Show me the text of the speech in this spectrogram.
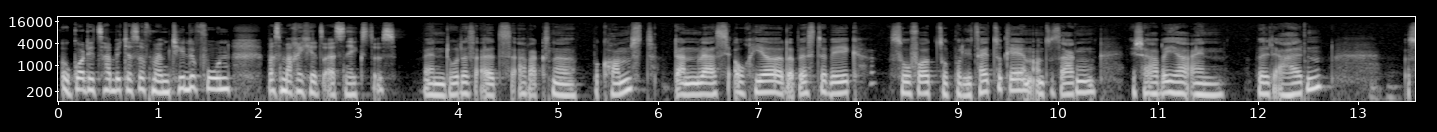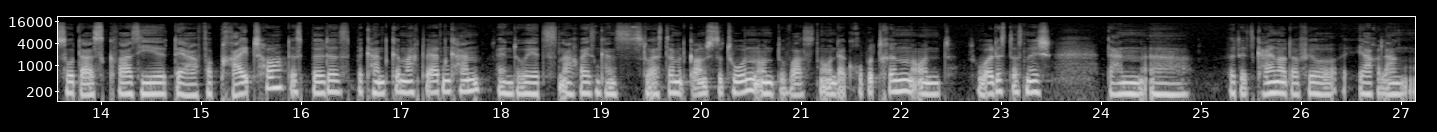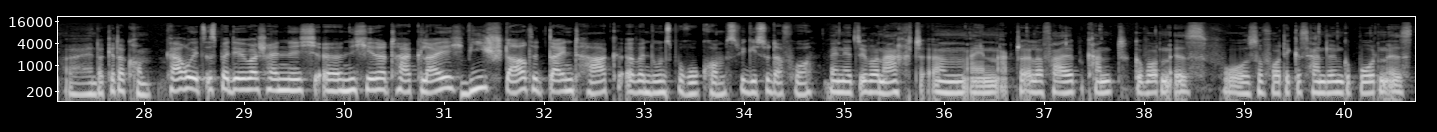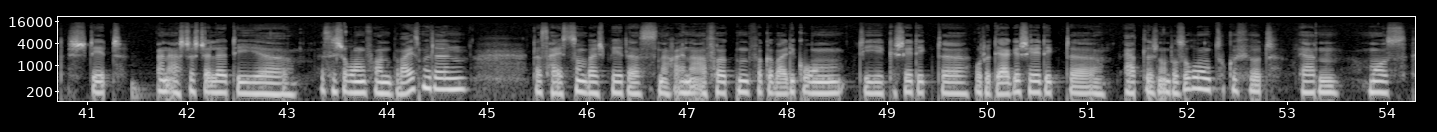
Oh Gott, jetzt habe ich das auf meinem Telefon. Was mache ich jetzt als nächstes? Wenn du das als Erwachsene bekommst, dann wäre es auch hier der beste Weg, sofort zur Polizei zu gehen und zu sagen, ich habe hier ein Bild erhalten, sodass quasi der Verbreiter des Bildes bekannt gemacht werden kann. Wenn du jetzt nachweisen kannst, du hast damit gar nichts zu tun und du warst nur in der Gruppe drin und du wolltest das nicht, dann äh, wird jetzt keiner dafür jahrelang äh, hinter Gitter kommen. Caro, jetzt ist bei dir wahrscheinlich äh, nicht jeder Tag gleich. Wie startet dein Tag, äh, wenn du ins Büro kommst? Wie gehst du da vor? Wenn jetzt über Nacht ähm, ein aktueller Fall bekannt geworden ist, wo sofortiges Handeln geboten ist, steht an erster Stelle die äh, Sicherung von Beweismitteln. Das heißt zum Beispiel, dass nach einer erfolgten Vergewaltigung die Geschädigte oder der Geschädigte ärztlichen Untersuchungen zugeführt werden muss.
